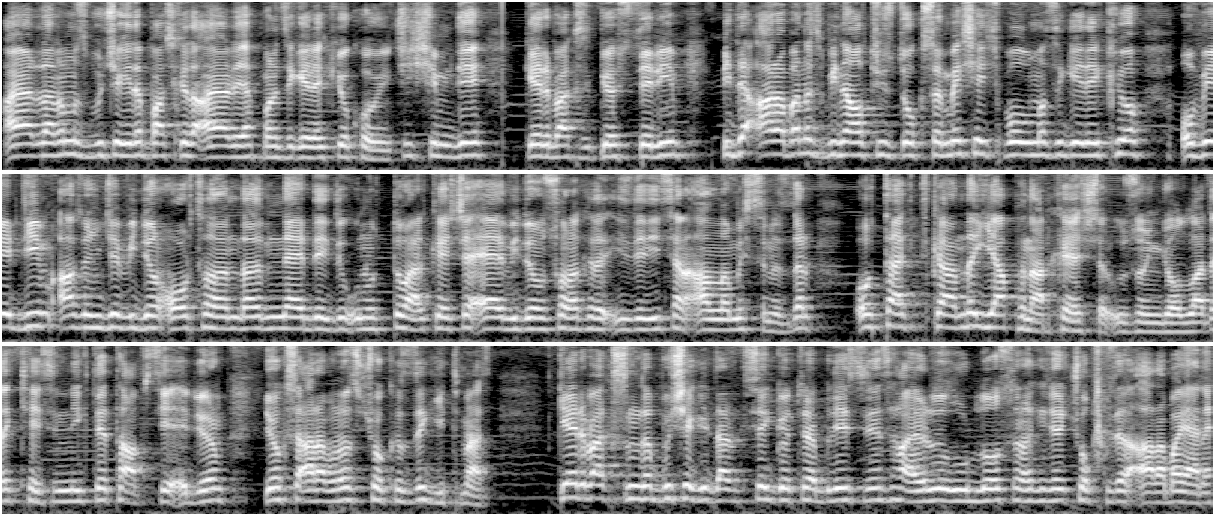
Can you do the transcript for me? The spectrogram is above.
Ayarlarımız bu şekilde başka da ayar yapmanıza gerek yok oyun için. Şimdi geri box'ı göstereyim. Bir de arabanız 1695 HP olması gerekiyor. O verdiğim az önce videonun ortalarında neredeydi unuttum arkadaşlar. Eğer videonun sonuna kadar izlediysen anlamışsınızdır. O taktik anda yapın arkadaşlar uzun yollarda. Kesinlikle tavsiye ediyorum. Yoksa arabanız çok hızlı gitmez. Geri baksında bu şekilde arkadaşlar götürebilirsiniz. Hayırlı uğurlu olsun arkadaşlar. Çok güzel araba yani.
